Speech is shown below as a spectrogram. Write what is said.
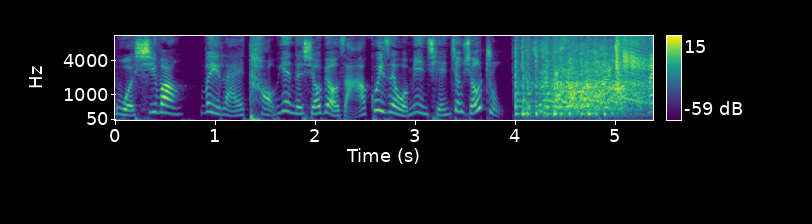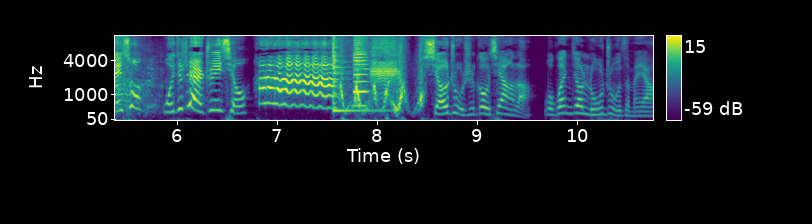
我希望未来讨厌的小婊砸跪在我面前叫小主。没错，我就这点追求。哈哈！小主是够呛了，我管你叫卤主怎么样？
